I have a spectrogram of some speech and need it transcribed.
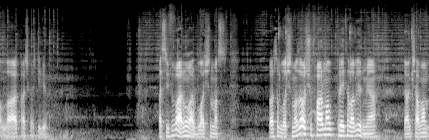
Allah kaç kaç geliyor. Pasifi var mı? Var bulaşılmaz. Varsa bulaşılmaz ama şu farm plate alabilirim ya. Yani çalmam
